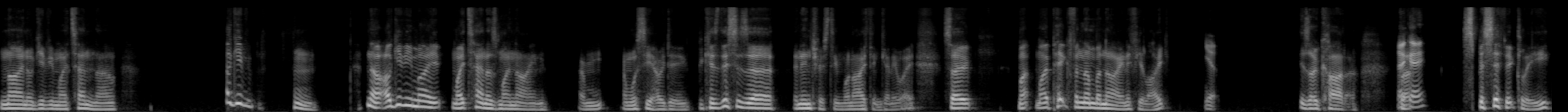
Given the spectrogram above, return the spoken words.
nine or give you my ten now. I'll give you hmm. No, I'll give you my my ten as my nine, and and we'll see how we do because this is a an interesting one, I think, anyway. So my my pick for number nine, if you like, Yep. is Okada, but Okay. specifically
